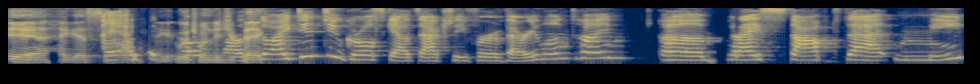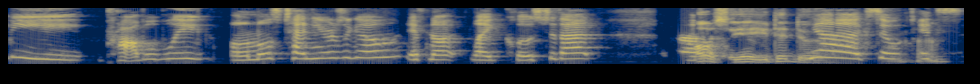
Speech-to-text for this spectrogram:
Yeah, I guess. So. I, I Which Girl one did you Scouts. pick? So I did do Girl Scouts actually for a very long time, um, but I stopped that maybe probably almost ten years ago, if not like close to that. oh, so yeah, you did do it. Yeah, so it's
